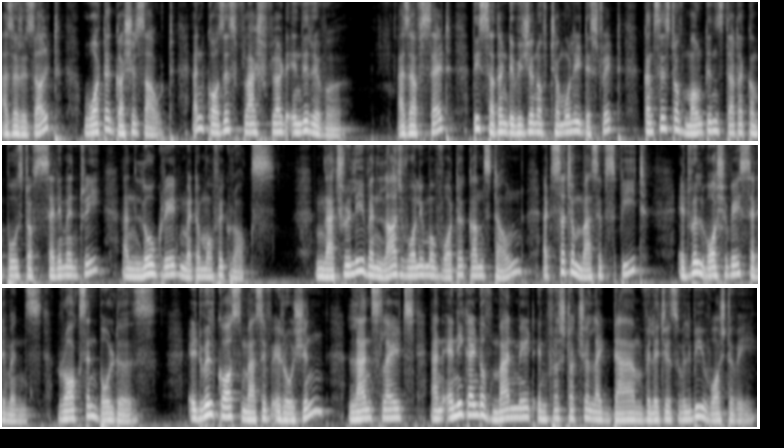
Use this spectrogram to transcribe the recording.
As a result, water gushes out and causes flash flood in the river. As I've said, the southern division of Chamoli district consists of mountains that are composed of sedimentary and low-grade metamorphic rocks. Naturally, when large volume of water comes down at such a massive speed, it will wash away sediments, rocks and boulders. It will cause massive erosion, landslides and any kind of man-made infrastructure like dam, villages will be washed away.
